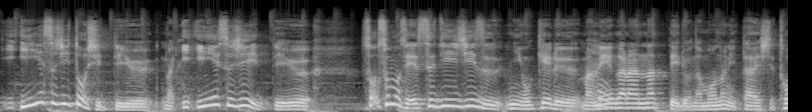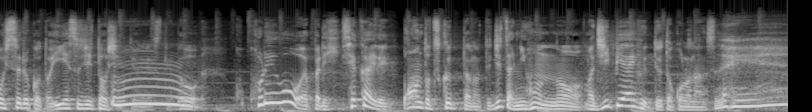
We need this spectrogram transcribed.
ESG 投資っていう、まあ、い ESG っていうそそもそも SDGs における、まあ、はい。銘柄になっているようなものに対して投資することを ESG 投資っていうんですけどここれをやっぱり世界でボンと作ったのって実は日本の、まあ、GPIF っていうところなんですね。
